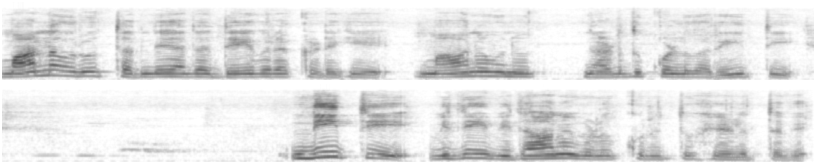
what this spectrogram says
ಮಾನವರು ತಂದೆಯಾದ ದೇವರ ಕಡೆಗೆ, ಮಾನವನು ನಡೆದುಕೊಳ್ಳುವ ರೀತಿ, ನೀತಿ, ವಿಧಿ, ವಿಧಾನಗಳ ಕುರಿತು ಹೇಳುತ್ತವೆ.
